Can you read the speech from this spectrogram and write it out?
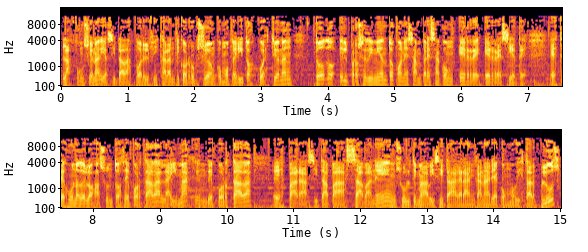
las funcionarias citadas por el fiscal anticorrupción como peritos cuestionan todo el procedimiento con esa empresa con RR7. Este es uno de los asuntos de portada. La imagen de portada es para Citapa Sabané en su última visita a Gran Canaria con Movistar Plus.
